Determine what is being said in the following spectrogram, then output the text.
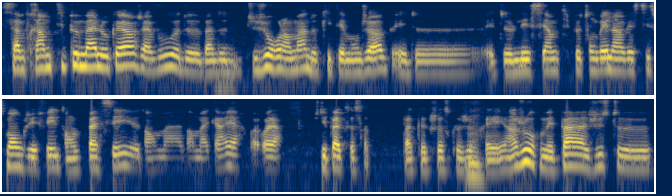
Ça me ferait un petit peu mal au cœur, j'avoue, de, ben, de, du jour au lendemain de quitter mon job et de, et de laisser un petit peu tomber l'investissement que j'ai fait dans le passé, dans ma, dans ma carrière. Quoi. Voilà. Je dis pas que ce sera pas quelque chose que je mmh. ferai un jour, mais pas juste euh,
